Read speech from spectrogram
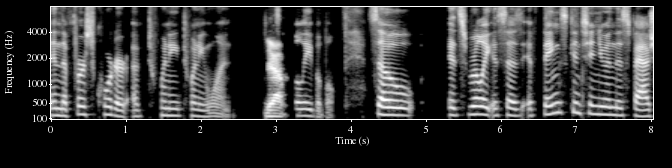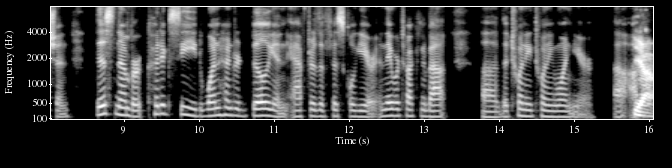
in the first quarter of 2021. Yeah. It's unbelievable. So it's really, it says if things continue in this fashion, this number could exceed 100 billion after the fiscal year. And they were talking about uh, the 2021 year. Uh, Yeah.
